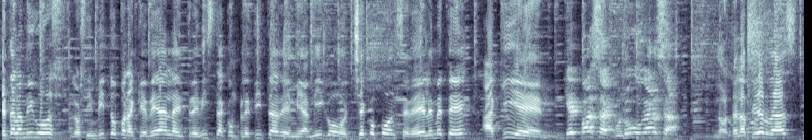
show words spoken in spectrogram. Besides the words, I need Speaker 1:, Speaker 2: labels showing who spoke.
Speaker 1: ¿Qué tal amigos? Los invito para que vean la entrevista completita de mi amigo Checo Ponce de LMT aquí en
Speaker 2: ¿Qué pasa con Hugo Garza?
Speaker 1: No te la pierdas.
